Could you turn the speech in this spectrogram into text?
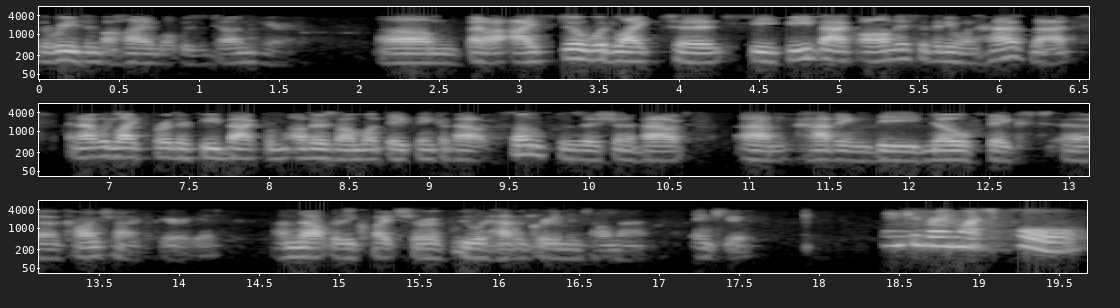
the reason behind what was done here. Um, but I, I, still would like to see feedback on this if anyone has that, and I would like further feedback from others on what they think about Seun's position about um, having the no fixed uh, contract period. I'm not really quite sure if we would have agreement on that. Thank you. Thank you very much, Paul.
